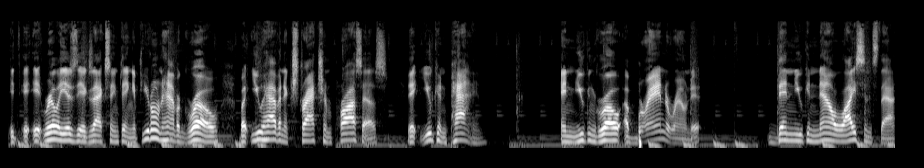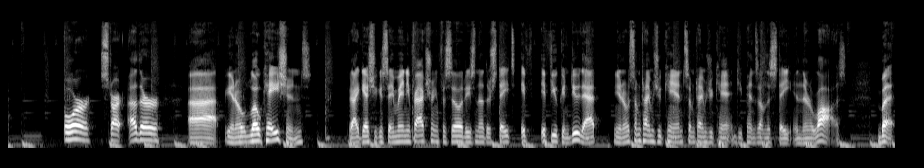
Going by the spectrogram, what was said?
It, it, it, really is the exact same thing. If you don't have a grow, but you have an extraction process that you can patent and you can grow a brand around it, then you can now license that or start other, uh, you know, locations. I guess you could say manufacturing facilities in other states. If if you can do that, you know, sometimes you can, sometimes you can't. It depends on the state and their laws. But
